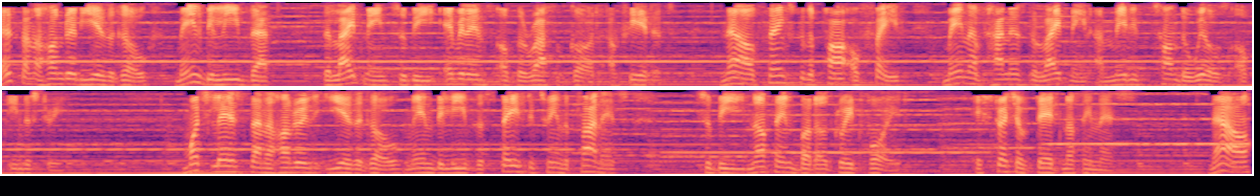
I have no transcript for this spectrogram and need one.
Less than a hundred years ago, men believed that the lightning to be evidence of the wrath of God and feared it. Now, thanks to the power of faith, men have harnessed the lightning and made it turn the wheels of industry. Much less than a hundred years ago, men believed the space between the planets to be nothing but a great void, a stretch of dead nothingness. Now,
